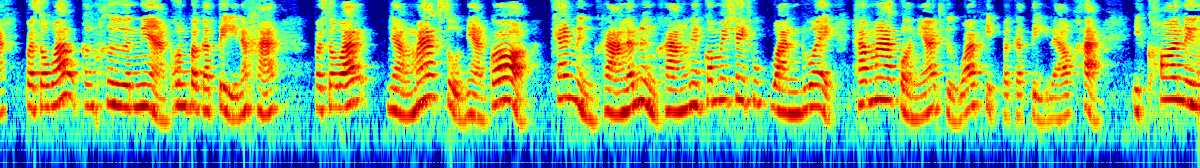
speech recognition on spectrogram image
นะปัสสาวะกลางคืนเนี่ยคนปกตินะคะ ปัสสาวะอย่างมากสุดเนี่ยก็ แค่หนึ่งครั้งแล้วหนึ่งครั้งเนี่ยก็ไม่ใช่ทุกวันด้วย ถ้ามากกว่านี้ถือว่าผิดปกติแล้วค่ะ อีกข้อหนึ่ง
